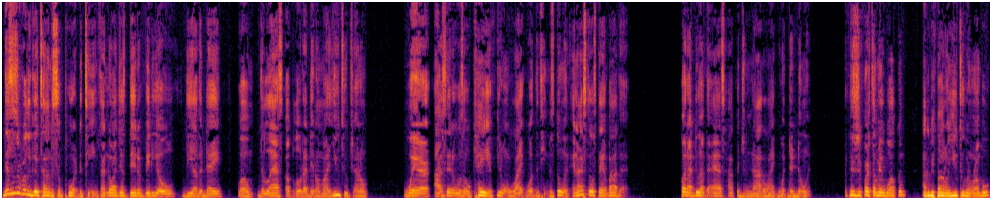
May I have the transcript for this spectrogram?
this is a really good time to support the teams. I know I just did a video the other day, well, the last upload I did on my YouTube channel where I said it was okay if you don't like what the team is doing. And I still stand by that. But I do have to ask, how could you not like what they're doing? If this is your first time here, welcome. I can be found on YouTube and Rumble.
